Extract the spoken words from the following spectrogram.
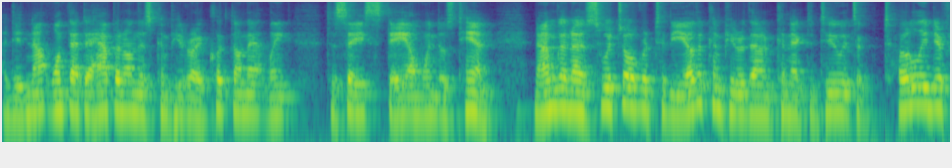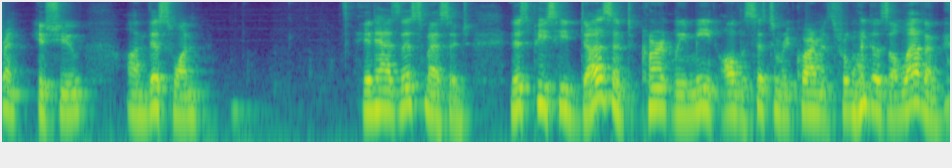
I did not want that to happen on this computer. I clicked on that link to say stay on Windows 10. Now I'm going to switch over to the other computer that I'm connected to. It's a totally different issue on this one. It has this message. This PC doesn't currently meet all the system requirements for Windows 11.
